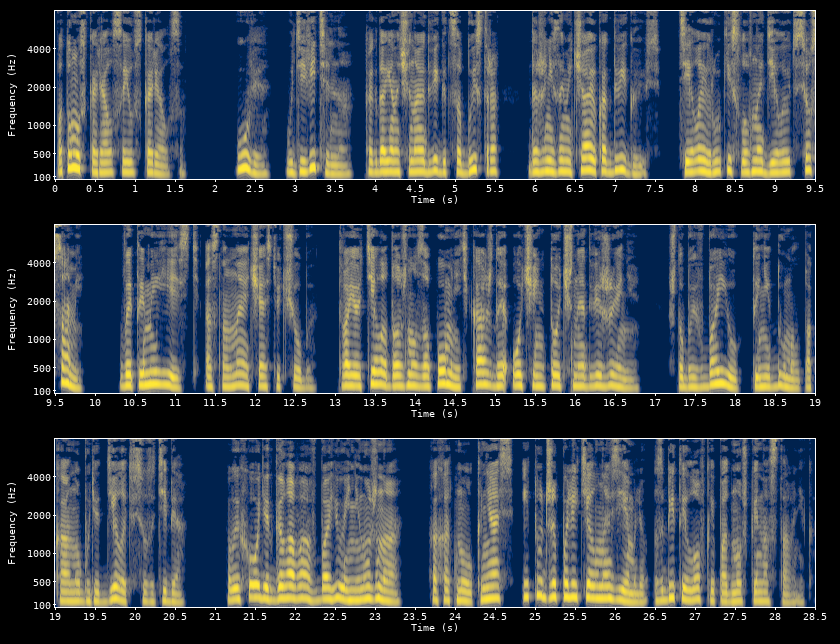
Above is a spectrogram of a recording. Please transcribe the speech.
Потом ускорялся и ускорялся. Уве, удивительно, когда я начинаю двигаться быстро, даже не замечаю, как двигаюсь. Тело и руки словно делают все сами. В этом и есть основная часть учебы. Твое тело должно запомнить каждое очень точное движение, чтобы и в бою ты не думал, пока оно будет делать все за тебя. Выходит, голова в бою и не нужна, хохотнул князь и тут же полетел на землю, сбитый ловкой подножкой наставника.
